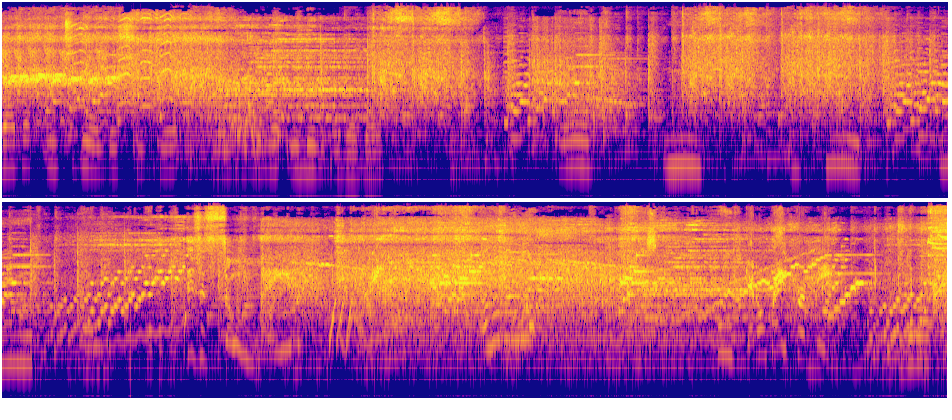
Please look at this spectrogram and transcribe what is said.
Ben bak ulti de şimdi. Ve ölür burada. Dört, üç, iki, bir. Geldik. This is so lame. Get away from me.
